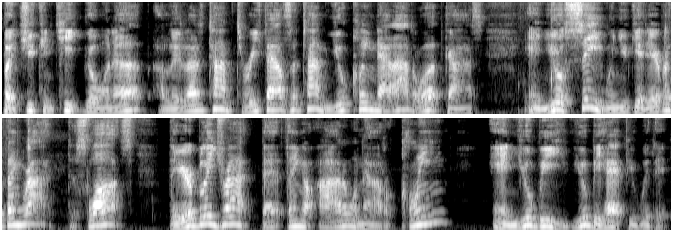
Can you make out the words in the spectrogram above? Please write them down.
But you can keep going up a little at a time, 3,000 at a time. You'll clean that idle up, guys. And you'll see when you get everything right, the slots, the air bleeds right, that thing will idle and it'll clean and you'll be you'll be happy with it.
